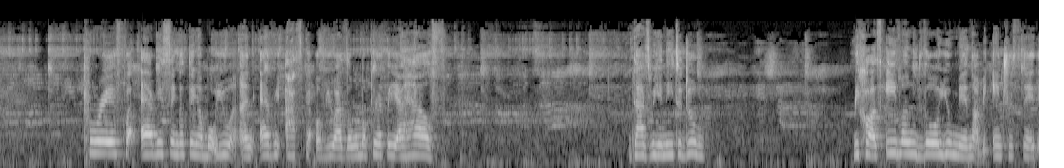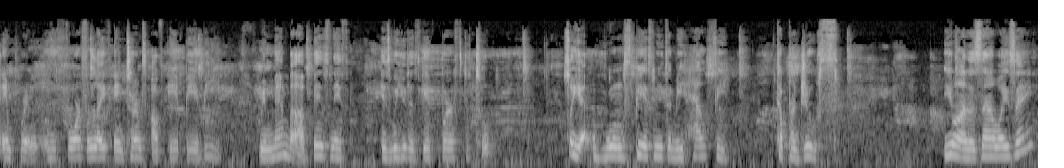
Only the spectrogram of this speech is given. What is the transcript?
Pray for every single thing about you and every aspect of you as a woman. Pray for your health. That's what you need to do. Because even though you may not be interested in praying forth life in terms of a baby, remember a business is where you just give birth to two. So your womb space need to be healthy to produce. You understand what I'm saying?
